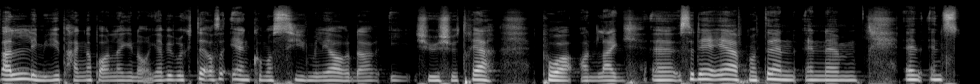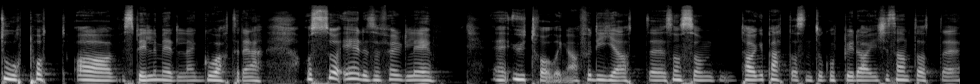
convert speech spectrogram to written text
veldig mye penger på anlegg i Norge. Vi brukte altså 1,7 milliarder i 2023 på anlegg. Eh, så det er på en måte en, en, en, en stor pott av spillemidlene går til det. Og så er det selvfølgelig utfordringer. Fordi at, eh, sånn som Tage Pettersen tok opp i dag, ikke sant, at eh,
